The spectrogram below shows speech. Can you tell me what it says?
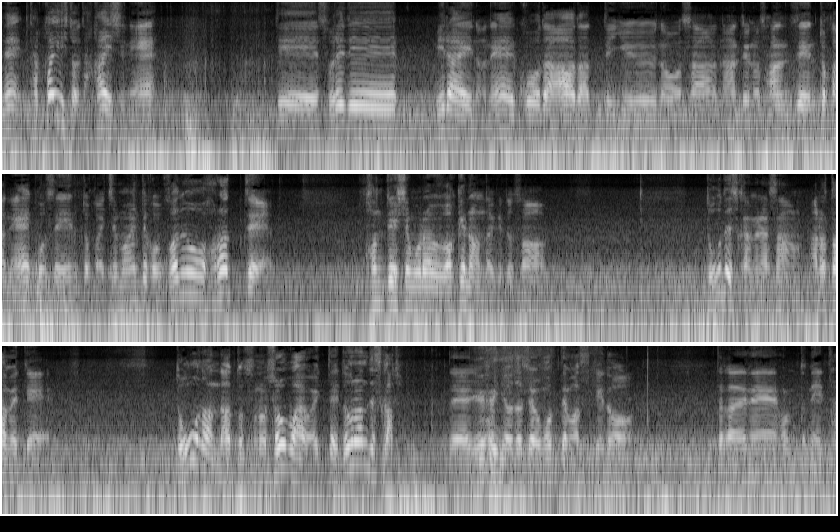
ね、高い人は高いしね。で、それで、未来のね、こうだ、ああだっていうのをさ、なんていうの、3000円とかね、5000円とか1万円とかお金を払って、鑑定してもらうわけなんだけどさ、どうですか皆さん、改めて、どうなんだと、その商売は一体どうなんですかと、でいうふうに私は思ってますけど、だからね、ほんとね、タ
